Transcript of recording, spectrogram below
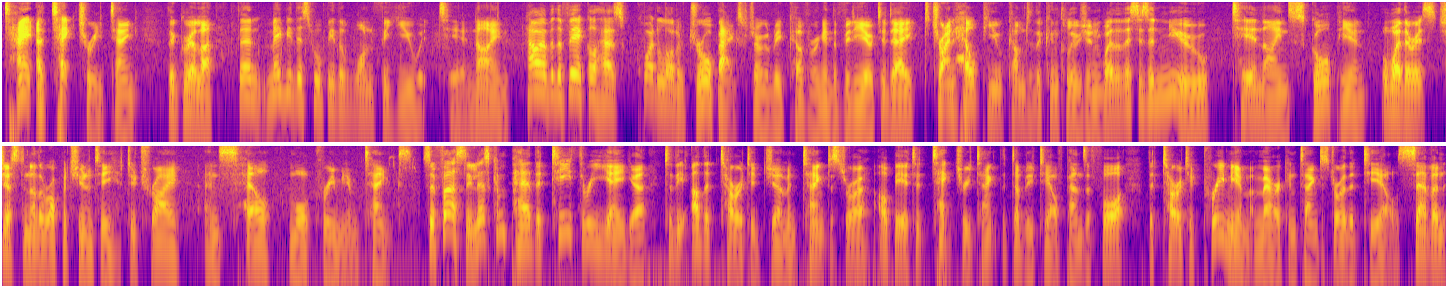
tank, a uh, tech tree tank, the Grille, then maybe this will be the one for you at tier 9. However, the vehicle has quite a lot of drawbacks, which I'm going to be covering in the video today, to try and help you come to the conclusion whether this is a new tier 9 Scorpion, or whether it's just another opportunity to try and sell more premium tanks. So firstly, let's compare the T3 Jaeger to the other turreted German tank destroyer, albeit a tech tree tank, the WTF Panzer IV, the turreted premium American tank destroyer, the TL7,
